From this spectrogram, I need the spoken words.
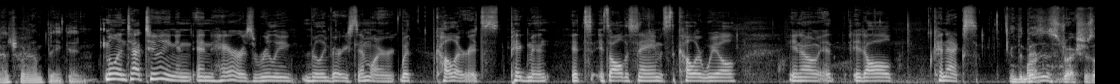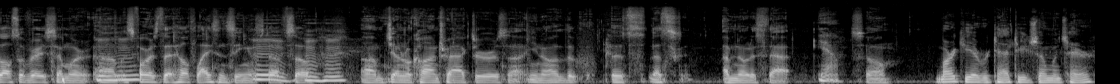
That's what I'm thinking. Well, and tattooing and, and hair is really, really very similar with color. It's pigment. It's it's all the same. It's the color wheel. You know, it, it all connects. The business structure is also very similar um, as far as the health licensing and stuff. So, um, general contractors, uh, you know, the, that's that's I've noticed that. Yeah. So, Mark, you ever tattooed someone's hair?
